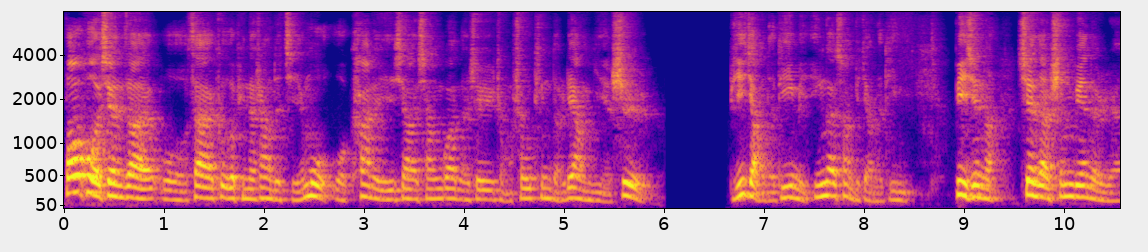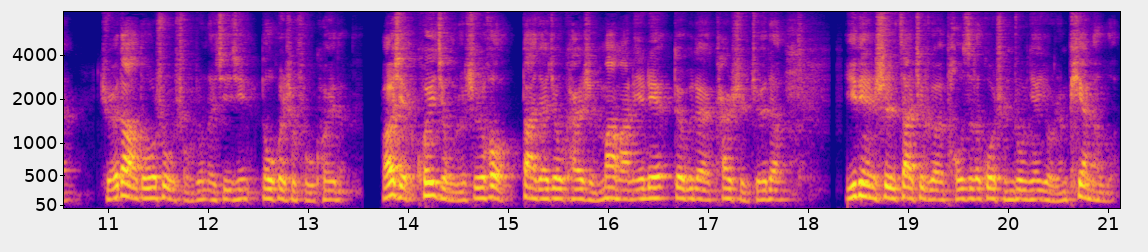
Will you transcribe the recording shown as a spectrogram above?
包括现在我在各个平台上的节目，我看了一下相关的这一种收听的量也是比较的低迷，应该算比较的低迷。毕竟呢，现在身边的人绝大多数手中的基金都会是浮亏的，而且亏久了之后，大家就开始骂骂咧咧，对不对？开始觉得一定是在这个投资的过程中间有人骗了我，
